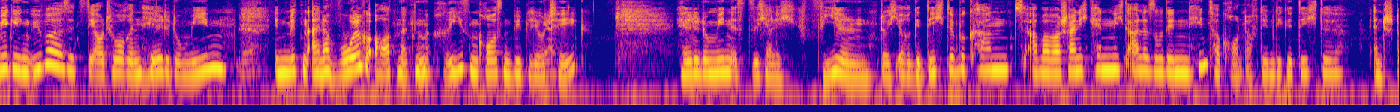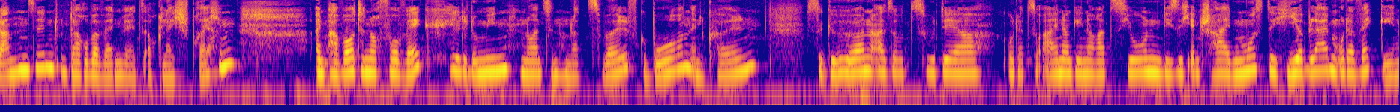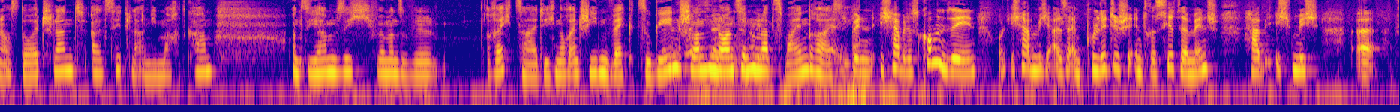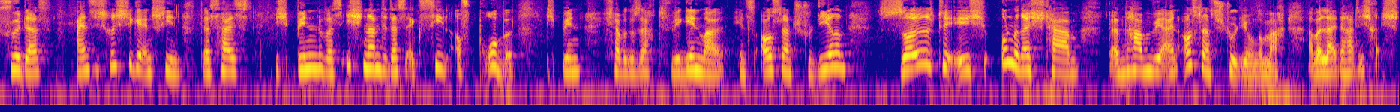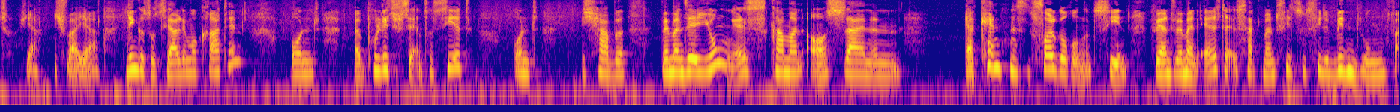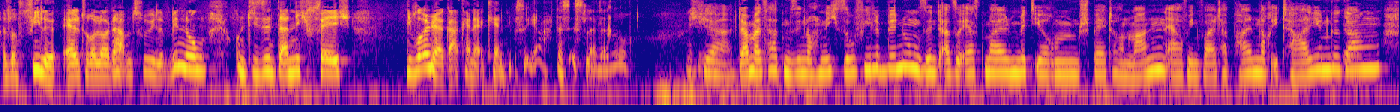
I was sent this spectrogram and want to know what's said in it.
Mir gegenüber sitzt die Autorin Hilde Domin ja. inmitten einer wohlgeordneten, riesengroßen Bibliothek. Ja. Hilde Domin ist sicherlich vielen durch ihre Gedichte bekannt, aber wahrscheinlich kennen nicht alle so den Hintergrund, auf dem die Gedichte entstanden sind. Und darüber werden wir jetzt auch gleich sprechen. Ja. Ein paar Worte noch vorweg. Hilde Domin, 1912, geboren in Köln. Sie gehören also zu der oder zu einer Generation, die sich entscheiden musste, hierbleiben oder weggehen aus Deutschland, als Hitler an die Macht kam. Und sie haben sich, wenn man so will, rechtzeitig noch entschieden wegzugehen, schon 1932. Ich, bin, ich habe das kommen sehen und ich habe mich als ein politisch interessierter Mensch, habe ich mich äh, für das einzig Richtige entschieden. Das heißt, ich bin, was ich nannte, das Exil auf Probe. Ich bin, ich habe gesagt, wir gehen mal ins Ausland studieren. Sollte ich Unrecht haben, dann haben wir ein Auslandsstudium gemacht. Aber leider hatte ich recht. Ja, ich war ja linke Sozialdemokratin und äh, politisch sehr interessiert und ich habe, wenn man sehr jung ist, kann man aus seinen Erkenntnissen Folgerungen ziehen. Während wenn man älter ist, hat man viel zu viele Bindungen. Also viele ältere Leute haben zu viele Bindungen und die sind dann nicht fähig. Die wollen ja gar keine Erkenntnisse. Ja, das ist leider so. Ja, damals hatten Sie noch nicht so viele Bindungen, sind also erstmal mit Ihrem späteren Mann, Erwin Walter Palm, nach Italien gegangen. Ja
